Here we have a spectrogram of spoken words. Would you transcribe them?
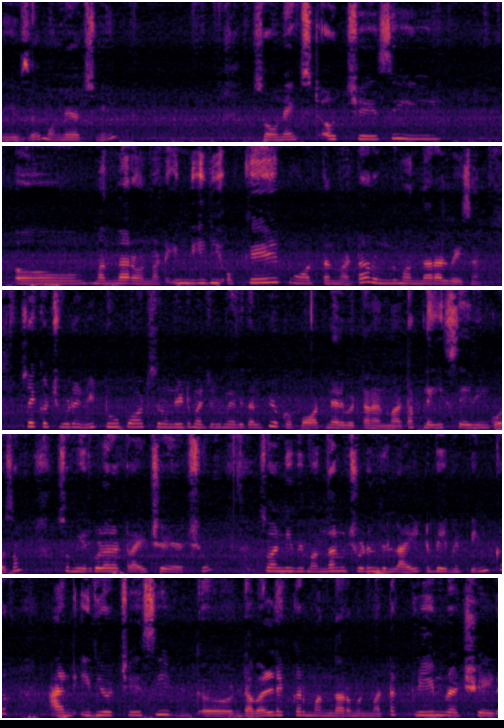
లీవ్స్ మొన్నే వచ్చినాయి. సో నెక్స్ట్ వచ్చేసి మందారం అనమాట ఇది ఇది ఒకే పాట్ అనమాట రెండు మందారాలు వేసాను సో ఇక్కడ చూడండి. టూ పాట్స్ రెండింటి మధ్యలో మీద కలిపి ఒక పాట్ నిలబెట్టాను అనమాట ప్లేస్ సేవింగ్ కోసం. సో మీరు కూడా ట్రై చేయొచ్చు. సో అండ్ ఇవి మందారం చూడండి లైట్ బేబీ పింక్. అండ్ ఇది వచ్చేసి డబల్ డెక్కర్ మందారం అనమాట క్రీమ్ రెడ్ షేడ్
